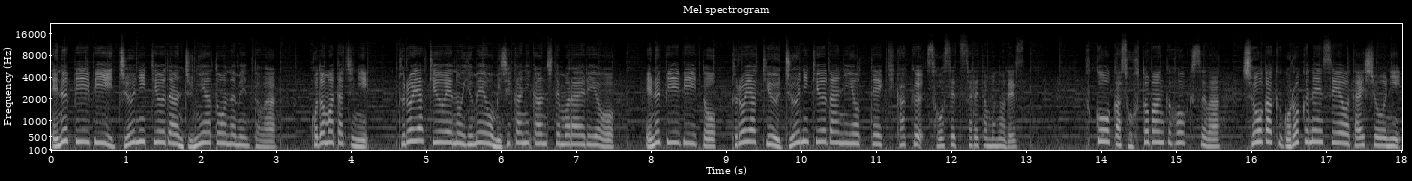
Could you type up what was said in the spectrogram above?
NPB12 球団ジュニアトーナメントは子どもたちにプロ野球への夢を身近に感じてもらえるよう NPB とプロ野球12球団によって企画創設されたものです。福岡ソフトバンクホークスは小学56年生を対象に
